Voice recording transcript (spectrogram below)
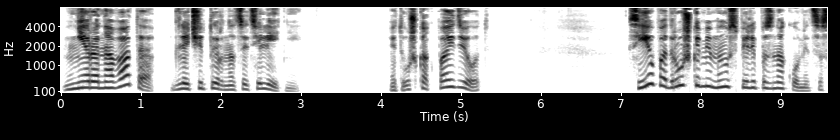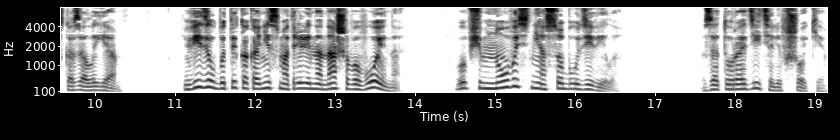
«Не рановато для четырнадцатилетней?» «Это уж как пойдет». «С ее подружками мы успели познакомиться», — сказала я. «Видел бы ты, как они смотрели на нашего воина». В общем, новость не особо удивила. Зато родители в шоке.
